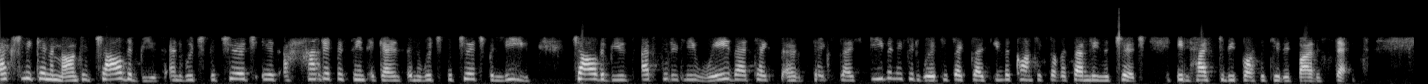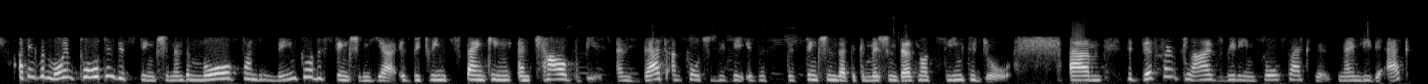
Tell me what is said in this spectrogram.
actually can amount to child abuse, and which the church is hundred percent against, and which the church believes child abuse absolutely where that takes uh, takes place, even if it were to take place in the context of a family in the church, it has to be prosecuted by the state. I think the more important distinction and the more fundamental distinction here is between spanking and child abuse. And that, unfortunately, is a distinction that the Commission does not seem to draw. Um, the difference lies really in four factors, namely the act.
